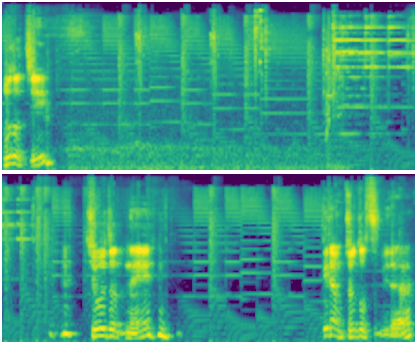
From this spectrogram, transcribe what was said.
좋아졌지? 좋아졌네. 그냥 좋아졌습니다.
